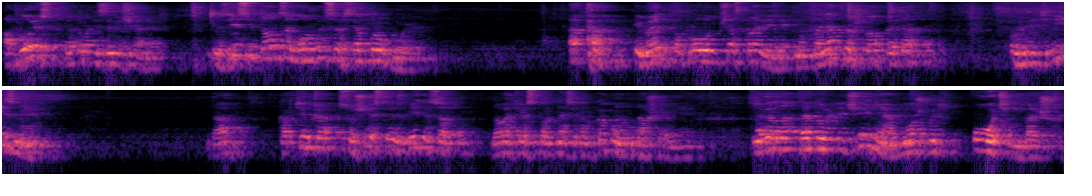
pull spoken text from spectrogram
А поезд этого не замечает. Здесь ситуация может быть совсем другой. И мы это попробуем сейчас проверить. Но понятно, что это в ретивизме, да, картинка существенно изменится. Давайте распрогнозируем, в каком отношении. Наверное, это увеличение может быть очень большим.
